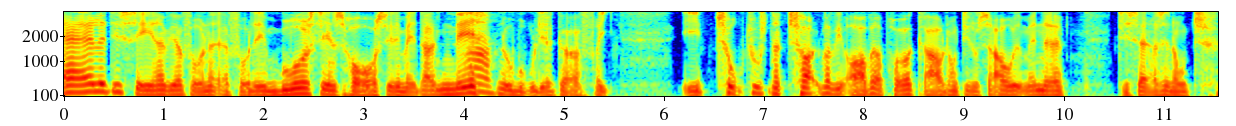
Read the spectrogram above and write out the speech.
Alle de scener, vi har fundet, er fundet i murstens hårde sedimenter, og næsten ah. umuligt at gøre fri. I 2012 var vi oppe og prøvede at grave nogle dinosaurer ud, men øh, de sad altså i nogle t-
